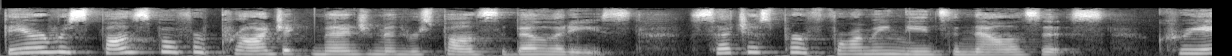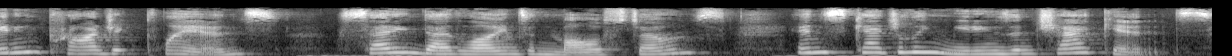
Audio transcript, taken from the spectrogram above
They are responsible for project management responsibilities, such as performing needs analysis, creating project plans, setting deadlines and milestones, and scheduling meetings and check ins.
